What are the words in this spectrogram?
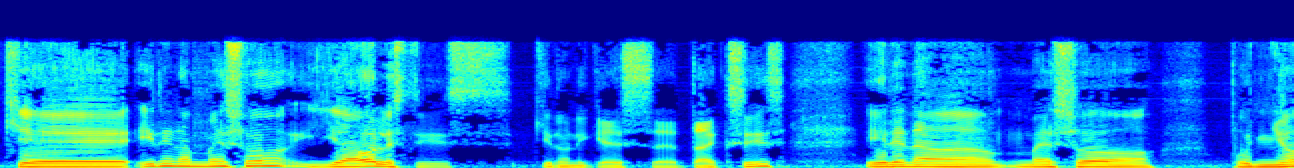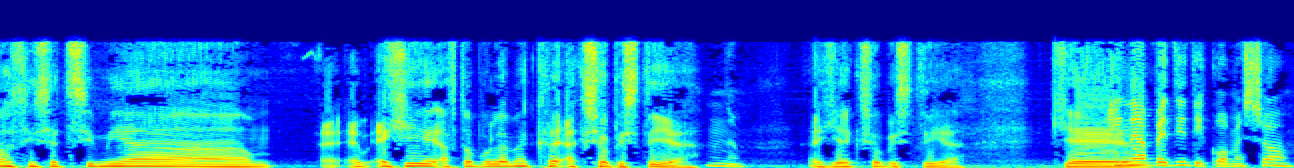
και είναι ένα μέσο για όλες τις κοινωνικές ε, τάξεις. Είναι ένα μέσο που νιώθεις έτσι μια... ε, ε, έχει αυτό που λέμε κρε- αξιοπιστία. Ναι. Έχει αξιοπιστία. Και Είναι απαιτητικό μεσό;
